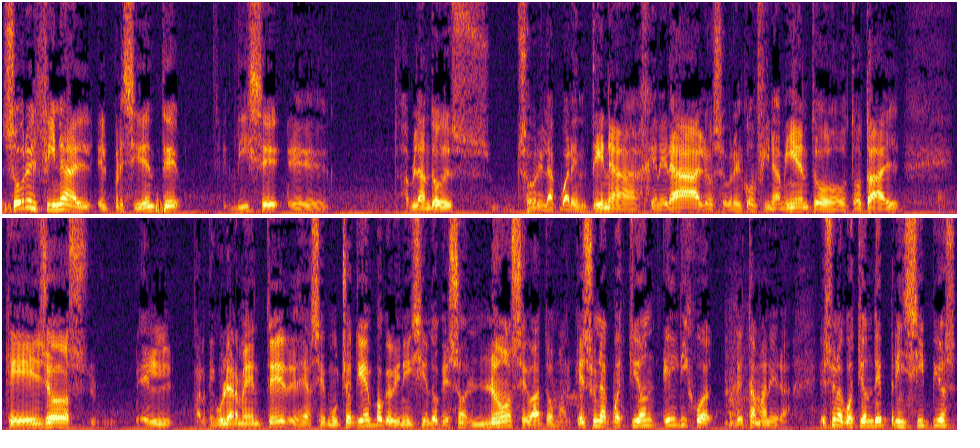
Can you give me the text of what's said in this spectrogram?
Sobre el final, el presidente dice, eh, hablando sobre la cuarentena general o sobre el confinamiento total, que ellos, él particularmente desde hace mucho tiempo que viene diciendo que eso no se va a tomar, que es una cuestión, él dijo de esta manera, es una cuestión de principios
